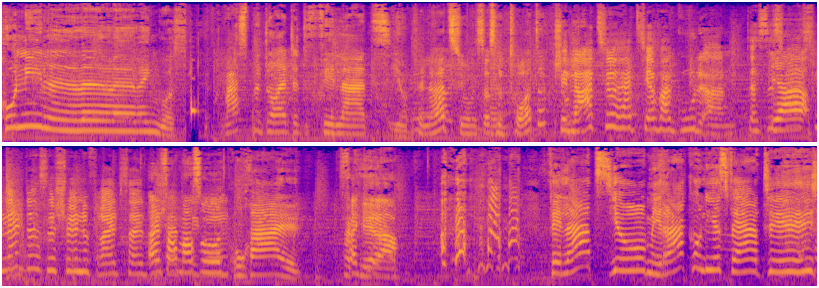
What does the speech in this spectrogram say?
Kunilingus. Was bedeutet Fellatio? Fellatio, ist das eine Torte? Gelatio hört sich aber gut an. Das ist Ja. was Nettes, eine schöne Freizeit. Einfach mal so Oral. Verkehr. Fellatio, Miracoli ist fertig.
